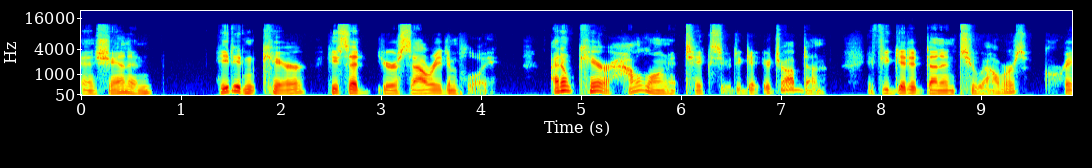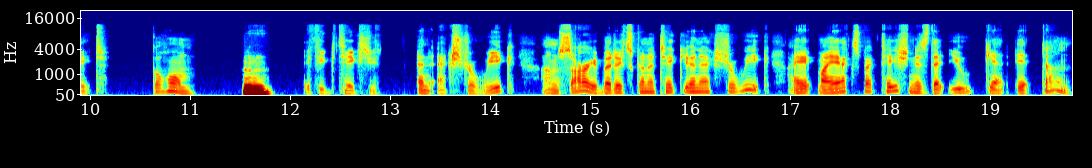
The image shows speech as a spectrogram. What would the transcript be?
and Shannon, he didn't care. He said, "You're a salaried employee. I don't care how long it takes you to get your job done. If you get it done in two hours, great. Go home. Mhm. If it takes you an extra week, I'm sorry, but it's going to take you an extra week. I my expectation is that you get it done."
